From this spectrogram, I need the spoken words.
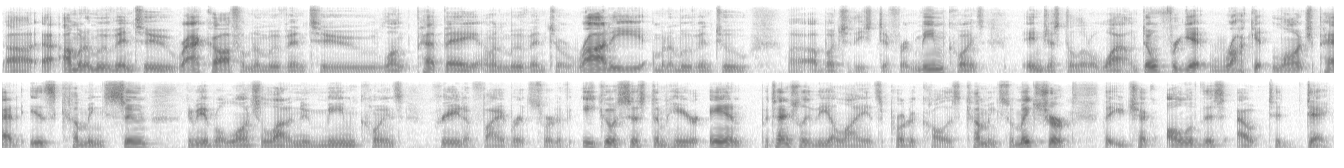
uh, I'm going to move into Rakoff. I'm going to move into Lunk Pepe. I'm going to move into Roddy. I'm going to move into uh, a bunch of these different meme coins in just a little while. And don't forget, Rocket Launchpad is coming soon. Going to be able to launch a lot of new meme coins create a vibrant sort of ecosystem here, and potentially the Alliance protocol is coming. So make sure that you check all of this out today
